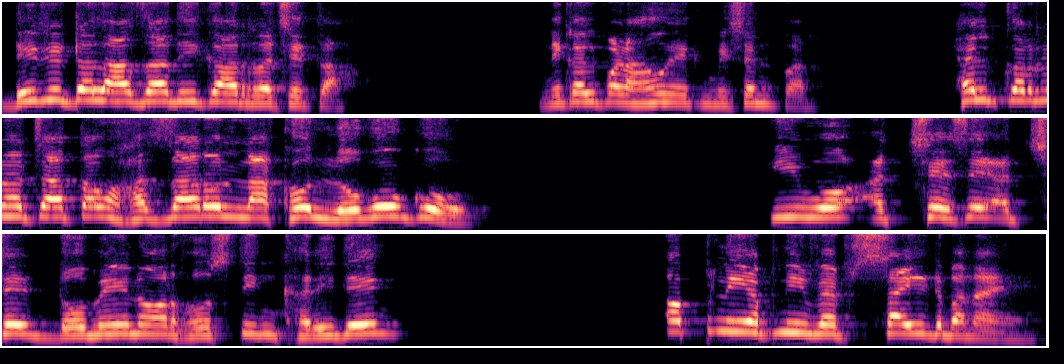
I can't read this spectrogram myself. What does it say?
डिजिटल आज़ादी का रचिता। निकल पड़ा हूँ एक मिशन पर। हेल्प करना चाहता हूँ हज़ारों लाखों लोगों को कि वो अच्छे से अच्छे डोमेन और होस्टिंग खरीदें अपनी अपनी वेबसाइट बनाएँ।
